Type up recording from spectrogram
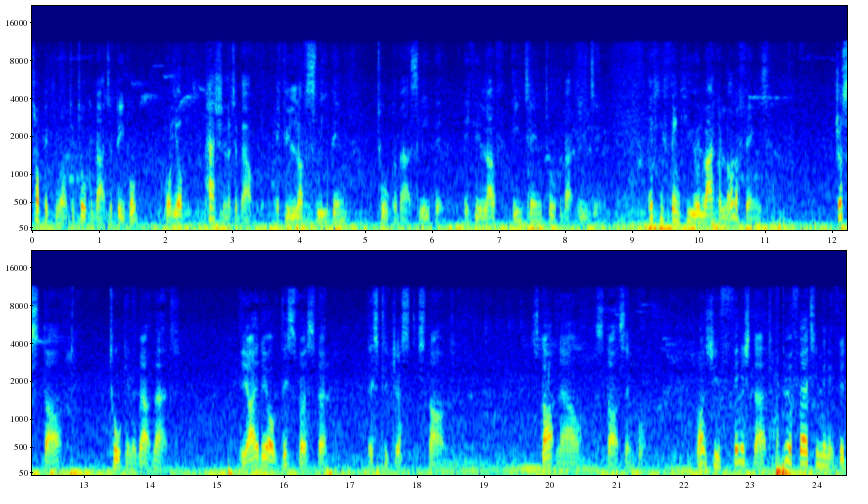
topic you want to talk about to people, what you're passionate about. If you love sleeping, talk about sleeping. If you love eating, talk about eating. If you think you like a lot of things, just start talking about that. The idea of this first step is to just start. Start now, start simple. Once you've finished that, do a 30 minute vid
